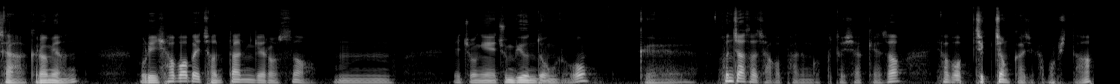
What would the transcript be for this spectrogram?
자, 그러면 우리 협업의 전 단계로서 음, 일종의 준비 운동으로 그 혼자서 작업하는 것부터 시작해서 협업 직전까지 가봅시다.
